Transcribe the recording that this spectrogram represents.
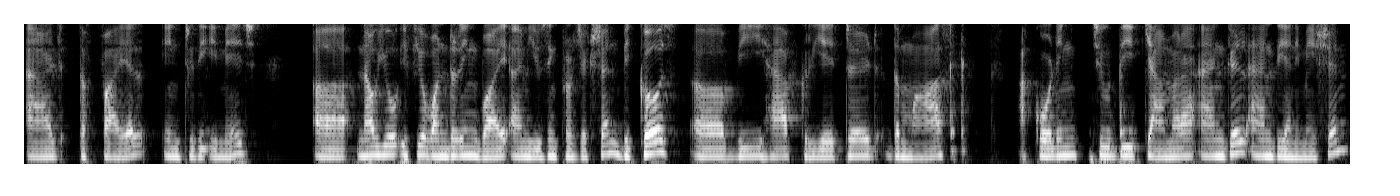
add the file into the image. Uh, now you if you're wondering why I'm using projection because uh, we have created the mask according to the camera angle and the animation.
